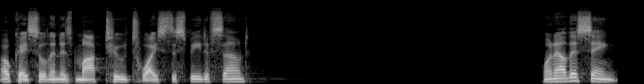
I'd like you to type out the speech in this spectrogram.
Okay, so then is Mach 2 twice the speed of sound? Well, now they're saying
